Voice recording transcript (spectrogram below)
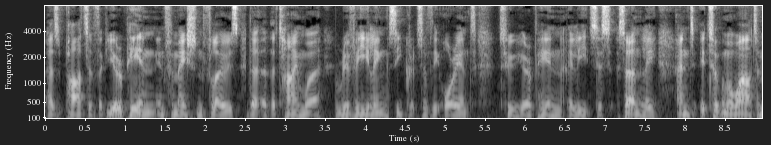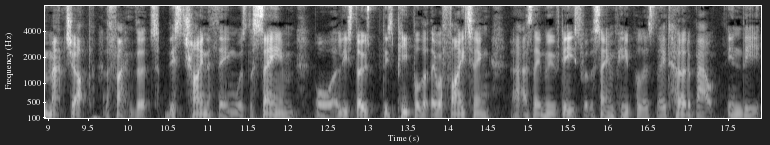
as part of the European information flows that at the time were revealing secrets of the Orient to European elites, certainly. And it took them a while to match up the fact that this China thing was the same, or at least those these people that they were fighting uh, as they moved east were the same people as they'd heard about in the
